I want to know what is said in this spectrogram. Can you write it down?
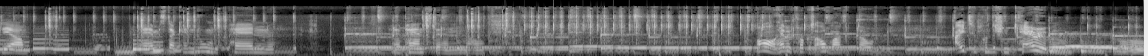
der äh, Mr. Kendu und Pan. Äh, Panstan, genau. Oh, Happy Frog ist auch market down. Item Condition Terrible. Oh.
